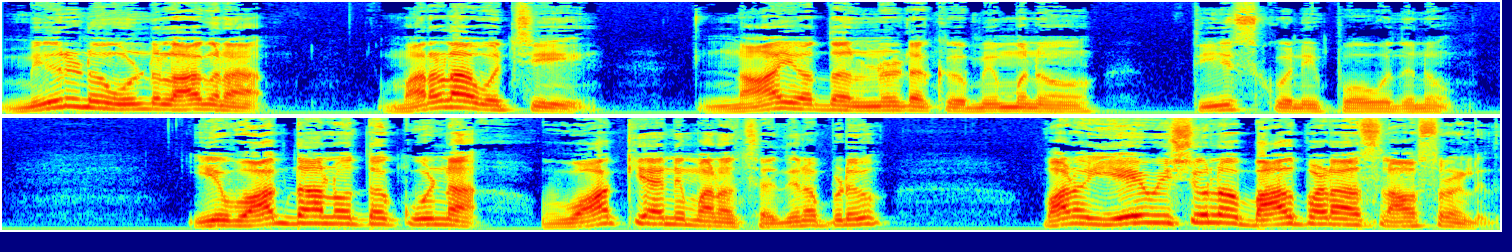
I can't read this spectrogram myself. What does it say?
మీరును ఉండులాగున మరలా వచ్చి నా యొద్ద నుండటకు మిమ్మను తీసుకొని పోవుదును. ఈ వాగ్దానంతో కూడిన వాక్యాన్ని మనం చదివినప్పుడు మనం ఏ విషయంలో బాధపడాల్సిన అవసరం లేదు.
